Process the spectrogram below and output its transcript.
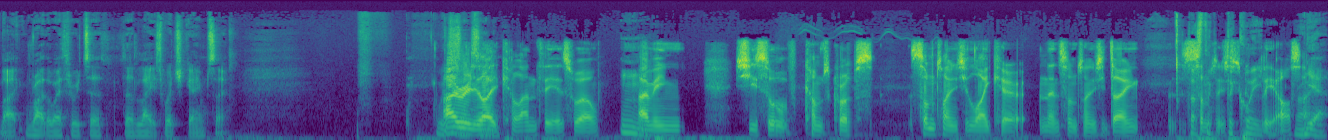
like right the way through to the latest Witcher game. So, Which I really like Calanthe as well. Mm. I mean, she sort of comes across. Sometimes you like her, and then sometimes you don't. That's sometimes the, the she's queen. complete arse. right? Yeah.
